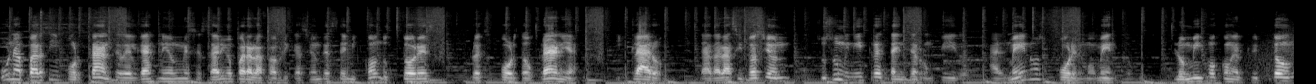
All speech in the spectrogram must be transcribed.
una parte importante del gas neón necesario para la fabricación de semiconductores lo exporta a Ucrania. Y claro, dada la situación, su suministro está interrumpido, al menos por el momento. Lo mismo con el criptón,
